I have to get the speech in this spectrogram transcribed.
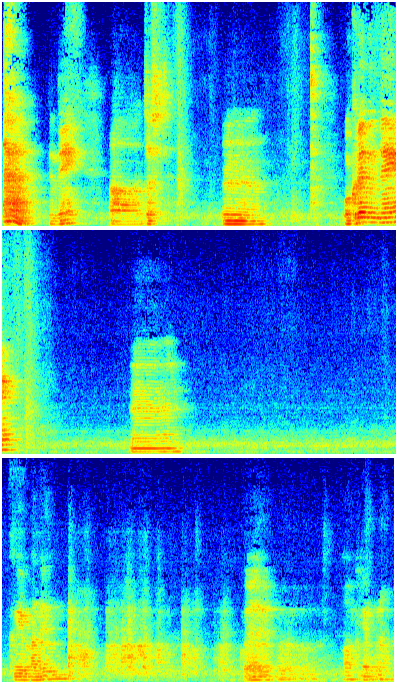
근데 아 just 음뭐 그랬는데 음 그게 가는 왜, 어, 아 그게 아니구나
